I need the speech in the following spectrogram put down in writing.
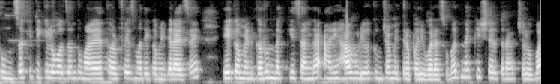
तुमचं किती किलो वजन तुम्हाला या थर्ड फेजमध्ये कमी करायचं आहे हे कमेंट करून नक्की सांगा. आणि हा व्हिडिओ तुमच्या मित्रपरिवारासोबत नक्की शेअर करा. चलो बा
